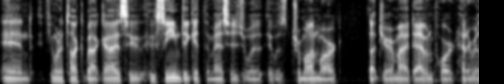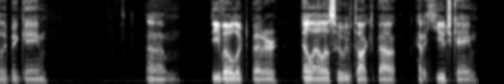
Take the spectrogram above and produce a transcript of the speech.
And if you want to talk about guys who who seemed to get the message, it was Tramon Mark. Thought Jeremiah Davenport had a really big game. Um, Devo looked better. El Ellis, who we've talked about, had a huge game.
